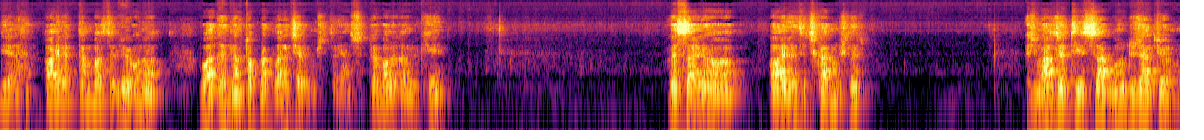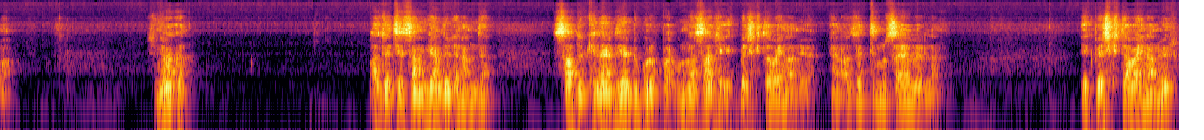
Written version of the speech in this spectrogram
diye ahiretten bahsediliyor. Onu vaat edilen topraklara çevirmişler. Yani süt ve bal akan ülkeyi. Vesaire o ahireti çıkarmışlar. E şimdi Hazreti İsa bunu düzeltiyor mu? Şimdi bakın. Hazreti İsa'nın geldiği dönemde Sadukiler diye bir grup var. Bunlar sadece ilk beş kitaba inanıyor. Yani Hazreti Musa'ya verilen ilk beş kitaba inanıyor.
